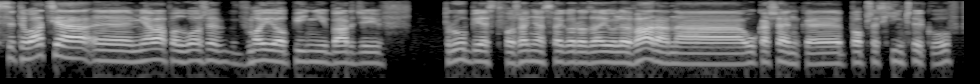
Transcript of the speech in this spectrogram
sytuacja e, miała podłoże, w mojej opinii, bardziej w próbie stworzenia swego rodzaju lewara na Łukaszenkę poprzez Chińczyków,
